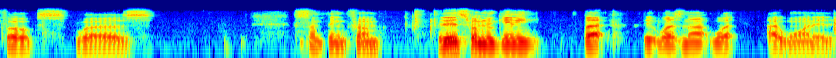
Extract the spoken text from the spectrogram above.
folks, was something from, it is from New Guinea, but it was not what I wanted.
